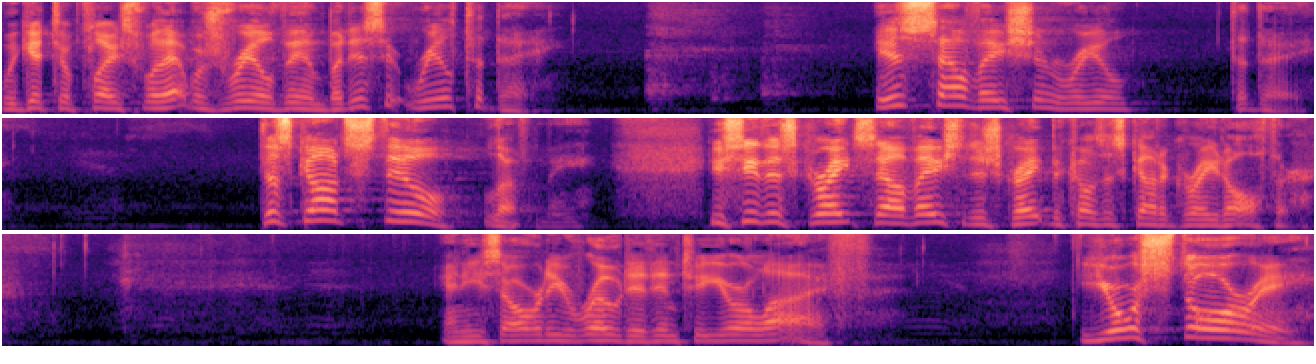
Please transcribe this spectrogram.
we get to a place where that was real then, but is it real today? Is salvation real today? Does God still love me? You see, this great salvation is great because it's got a great author. And He's already wrote it into your life. Your story.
